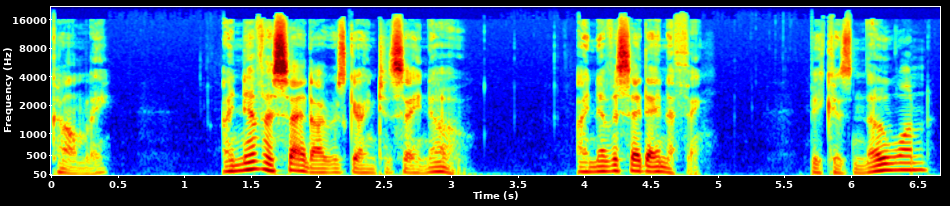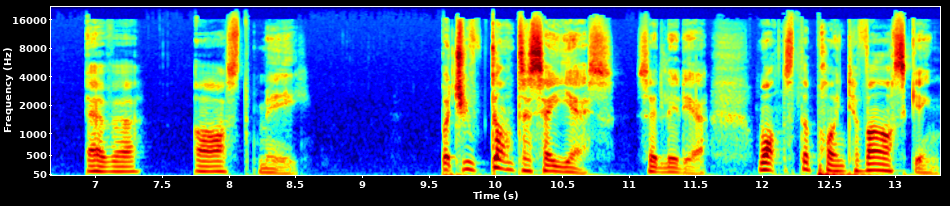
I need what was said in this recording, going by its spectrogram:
calmly, I never said I was going to say no. I never said anything. Because no one ever asked me. But you've got to say yes, said Lydia. What's the point of asking?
